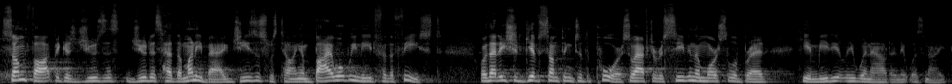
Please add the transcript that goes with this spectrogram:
Some thought because Judas, Judas had the money bag, Jesus was telling him, Buy what we need for the feast, or that he should give something to the poor. So after receiving the morsel of bread, he immediately went out, and it was night.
